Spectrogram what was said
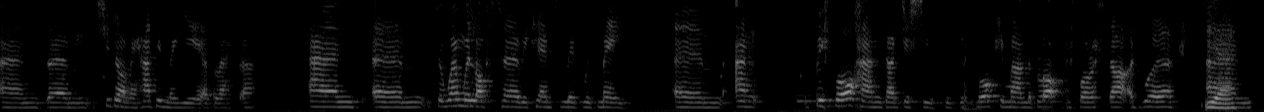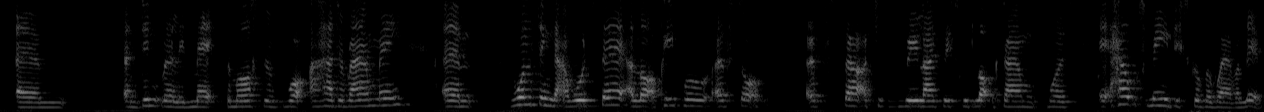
and um, she'd only had him a year, bless her. And um, so when we lost her, he came to live with me. Um, and beforehand, I just used to just walk him around the block before I started work, Yeah. and um, and didn't really make the most of what I had around me. Um, one thing that I would say, a lot of people have sort of have started to realise this with lockdown was it helped me discover where I live.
